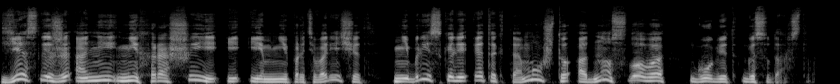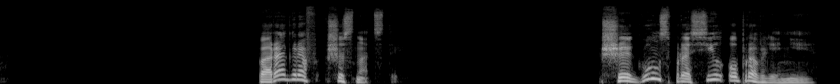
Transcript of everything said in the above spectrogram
Если же они не хороши и им не противоречат, не близко ли это к тому, что одно слово губит государство? Параграф 16. Шегун спросил о правлении.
